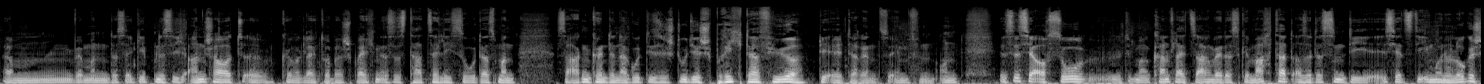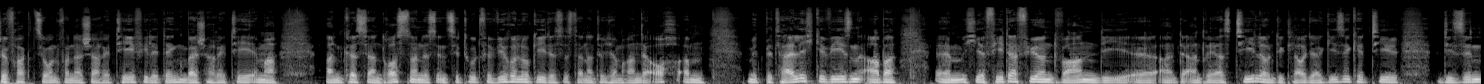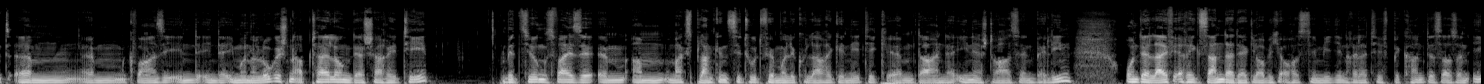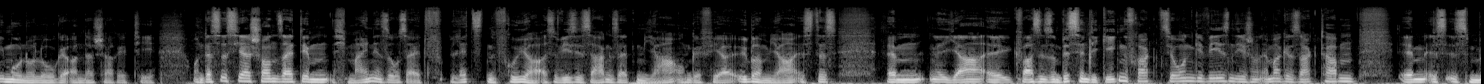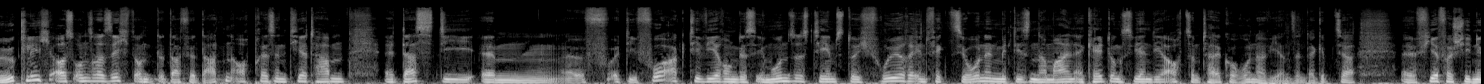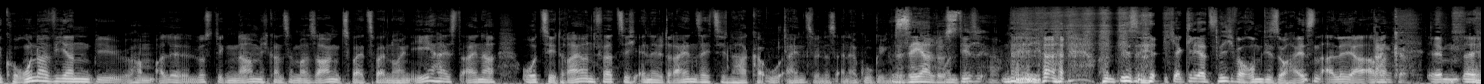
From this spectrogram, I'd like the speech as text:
Ähm, wenn man das Ergebnis sich anschaut, äh, können wir gleich drüber sprechen. ist Es tatsächlich so, dass man sagen könnte, na gut, diese Studie spricht dafür, die Älteren zu impfen. Und es ist ja auch so, man kann vielleicht sagen, wer das gemacht hat. Also das sind die ist jetzt die Immunologie virologische Fraktion von der Charité. Viele denken bei Charité immer an Christian Drosten und das Institut für Virologie. Das ist dann natürlich am Rande auch ähm, mit beteiligt gewesen. Aber ähm, hier federführend waren die äh, der Andreas Thiele und die Claudia Giesecke-Thiel. Die sind ähm, ähm, quasi in, in der immunologischen Abteilung der Charité beziehungsweise ähm, am Max-Planck-Institut für molekulare Genetik ähm, da an der Ine-Straße in Berlin. Und der Live Erik Sander, der glaube ich auch aus den Medien relativ bekannt ist, also ein Immunologe an der Charité. Und das ist ja schon seit dem, ich meine so seit letzten Frühjahr, also wie Sie sagen, seit einem Jahr ungefähr, über einem Jahr ist es ähm, ja äh, quasi so ein bisschen die Gegenfraktion gewesen, die schon immer gesagt haben, ähm, es ist möglich aus unserer Sicht und dafür Daten auch präsentiert haben, äh, dass die ähm, ähm, die Voraktivierung des Immunsystems durch frühere Infektionen mit diesen normalen Erkältungsviren, die ja auch zum Teil Coronaviren sind. Da gibt's ja äh, vier verschiedene Coronaviren, die haben alle lustigen Namen, ich kann es ja mal sagen. 229E heißt einer, OC43, NL63 und HKU1, wenn es einer googeln will. Sehr lustig. Und diese, ja. ja, und diese, ich erkläre jetzt nicht, warum die so heißen alle, ja, aber Danke. Ähm, äh,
